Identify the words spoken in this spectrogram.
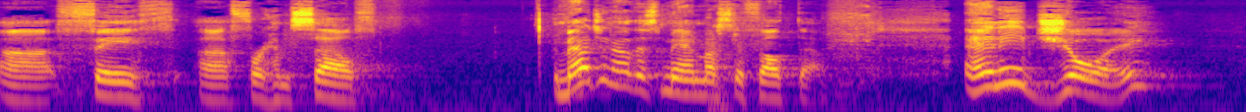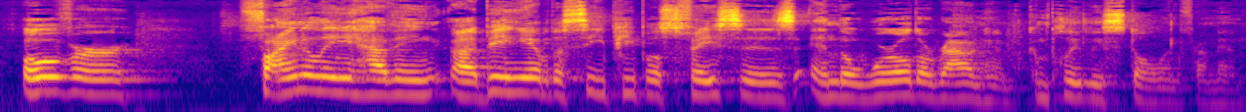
uh, faith uh, for himself. Imagine how this man must have felt, though. Any joy over finally having, uh, being able to see people's faces and the world around him completely stolen from him.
